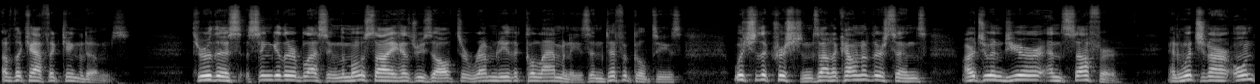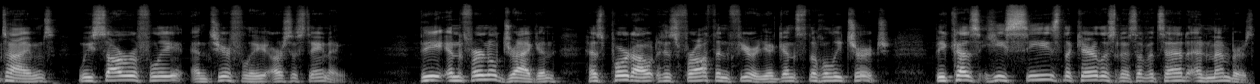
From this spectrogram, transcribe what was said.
of the Catholic kingdoms. Through this singular blessing, the Most High has resolved to remedy the calamities and difficulties which the Christians, on account of their sins, are to endure and suffer, and which in our own times we sorrowfully and tearfully are sustaining. The infernal dragon has poured out his froth and fury against the Holy Church, because he sees the carelessness of its head and members,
